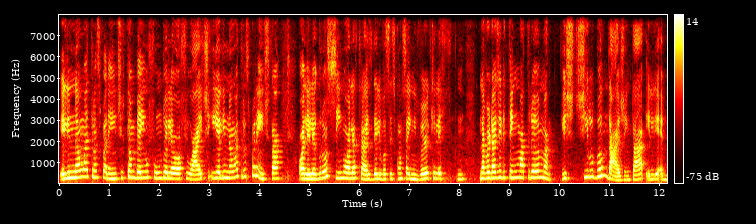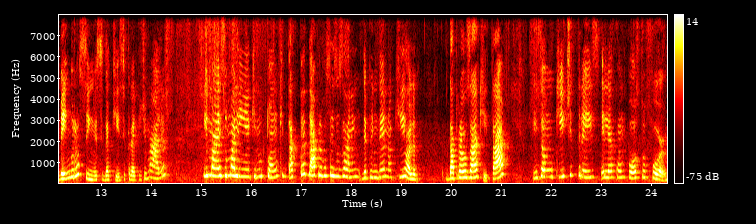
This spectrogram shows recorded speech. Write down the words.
Ele não é transparente, também o fundo ele é off-white e ele não é transparente, tá? Olha, ele é grossinho, olha atrás dele, vocês conseguem ver que ele é... Na verdade, ele tem uma trama estilo bandagem, tá? Ele é bem grossinho esse daqui, esse crepe de malha. E mais uma linha aqui no tom que até dá pra vocês usarem, dependendo aqui, olha, dá pra usar aqui, tá? Então, o kit 3, ele é composto por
